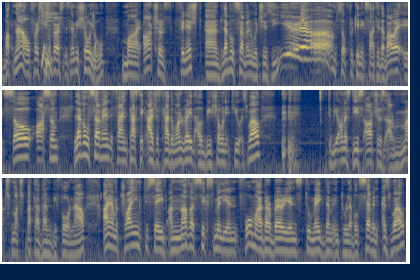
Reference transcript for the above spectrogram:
But now first thing first is let me show you my archers finished and level 7 which is yeah I'm so freaking excited about it. It's so awesome. Level 7 fantastic. I just had one raid. I'll be showing it to you as well to be honest these archers are much much better than before now. I am trying to save another 6 million for my barbarians to make them into level 7 as well.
